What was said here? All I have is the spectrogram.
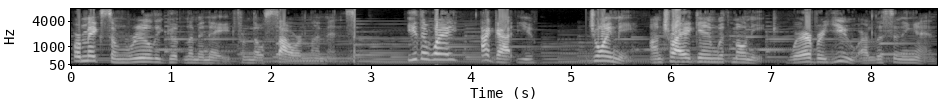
or make some really good lemonade from those sour lemons. Either way, I got you. Join me on Try Again with Monique, wherever you are listening in.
